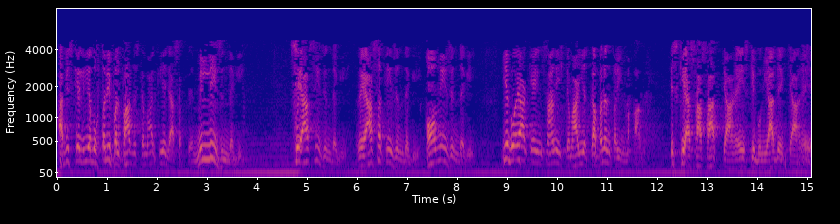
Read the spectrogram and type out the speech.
اب اس کے لیے مختلف الفاظ استعمال کیے جا سکتے ہیں۔ ملی زندگی، سیاسی زندگی، ریاستی زندگی، قومی زندگی۔ یہ گویا کہ انسانی اجتماعیت کا بلند ترین مقام ہے۔ اس کی اساسات کیا ہیں؟ اس کی بنیادیں کیا ہیں؟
